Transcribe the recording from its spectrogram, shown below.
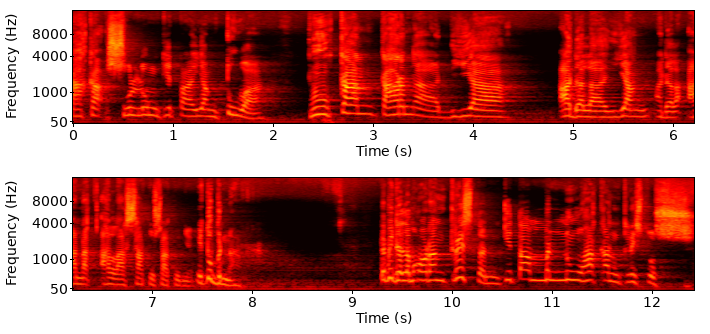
kakak sulung kita yang tua, bukan karena dia adalah yang adalah anak Allah satu-satunya. Itu benar. Tapi dalam orang Kristen, kita menuakan Kristus.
